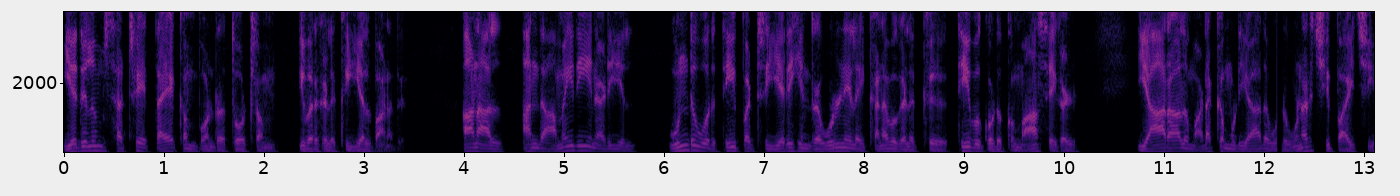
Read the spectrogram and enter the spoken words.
எதிலும் சற்றே தயக்கம் போன்ற தோற்றம் இவர்களுக்கு இயல்பானது. ஆனால் அந்த அமைதியின் அடியில் உண்டு ஒரு தீப்பற்றி எரிகின்ற உள்நிலை கனவுகளுக்கு தீவு கொடுக்கும் ஆசைகள் யாராலும் அடக்க முடியாத ஒரு உணர்ச்சி பாய்ச்சி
